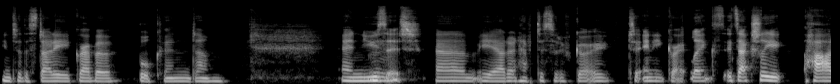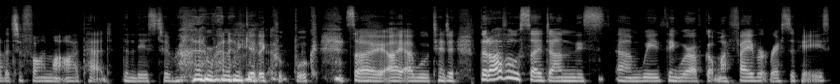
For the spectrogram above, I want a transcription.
into the study, grab a book, and um, and use mm. it. Um, yeah, I don't have to sort of go to any great lengths. It's actually harder to find my iPad than it is to run and get a cookbook. So I, I, will tend to. But I've also done this um, weird thing where I've got my favorite recipes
